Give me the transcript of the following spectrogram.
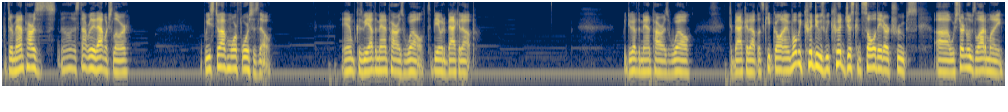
But their manpower is, well, it's not really that much lower. We still have more forces, though and because we have the manpower as well to be able to back it up. We do have the manpower as well to back it up. Let's keep going. I mean, what we could do is we could just consolidate our troops. Uh, we're starting to lose a lot of money.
